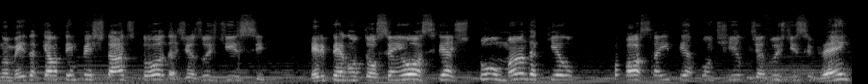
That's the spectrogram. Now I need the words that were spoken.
no meio daquela tempestade toda, Jesus disse: Ele perguntou, Senhor, se és tu, manda que eu possa ir ter contigo. Jesus disse: Vem.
